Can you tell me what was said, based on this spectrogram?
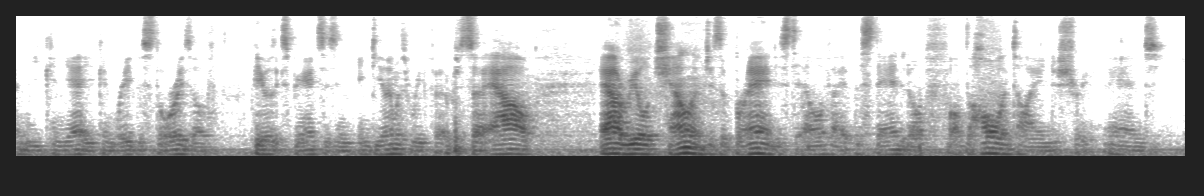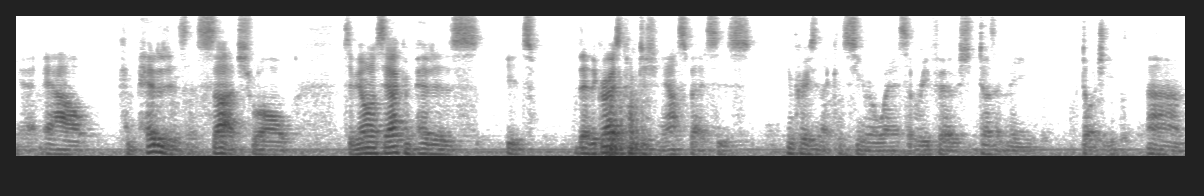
and you can yeah, you can read the stories of people's experiences in, in dealing with refurbished. So our our real challenge as a brand is to elevate the standard of, of the whole entire industry. And you know, our competitors, as such, well, to be honest, our competitors, it's they're the greatest competition in our space is increasing that consumer awareness that refurbished doesn't mean dodgy. Um,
